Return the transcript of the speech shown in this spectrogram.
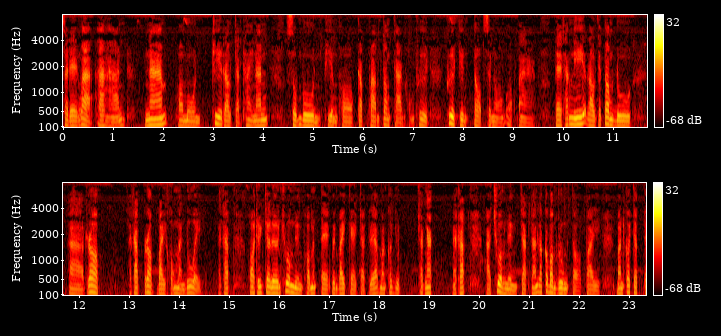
แสดงว่าอาหารน้ำฮอร์โมนที่เราจัดให้นั้น สมบูรณ์เพียงพอกับความต้องการของพืช พืชจึงตอบสนองออกมา แต่ทั้งนี้เราจะต้องดูอรอบนะครับรอบใบของมันด้วยนะครับ อถึงเจริญช่วงหนึ่ง พอมันแตกเป็นใบแก่จัดแล้ว มันก็หยุดชะงักนะครับช่วงหนึ่งจากนั้นเราก็บำรุงต่อไป มันก็จะแต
